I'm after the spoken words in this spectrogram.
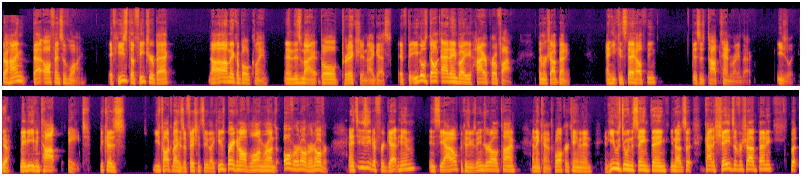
behind that offensive line, if he's the feature back, I'll make a bold claim. And this is my bold prediction, I guess. If the Eagles don't add anybody higher profile than Rashaad Penny and he can stay healthy, this is top 10 running back easily. Yeah. Maybe even top eight because you talk about his efficiency. Like he was breaking off long runs over and over and over. And it's easy to forget him in Seattle because he was injured all the time. And then Kenneth Walker came in and he was doing the same thing. You know, it's a kind of shades of Rashaad Penny, but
